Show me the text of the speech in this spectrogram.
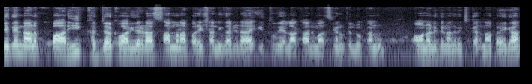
ਜਿਹਦੇ ਨਾਲ ਭਾਰੀ ਖੱਜਲ ਖੁਆਰੀ ਦਾ ਜਿਹੜਾ ਸਾਹਮਣਾ ਪਰੇਸ਼ਾਨੀ ਦਾ ਜਿਹੜਾ ਹੈ ਇੱਥੋਂ ਦੇ ਇਲਾਕਾ ਨਿਵਾਸੀਆਂ ਨੂੰ ਤੇ ਲੋਕਾਂ ਨੂੰ ਆਉਣ ਵਾਲੇ ਦਿਨਾਂ ਦੇ ਵਿੱਚ ਕਰਨਾ ਪਏਗਾ।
